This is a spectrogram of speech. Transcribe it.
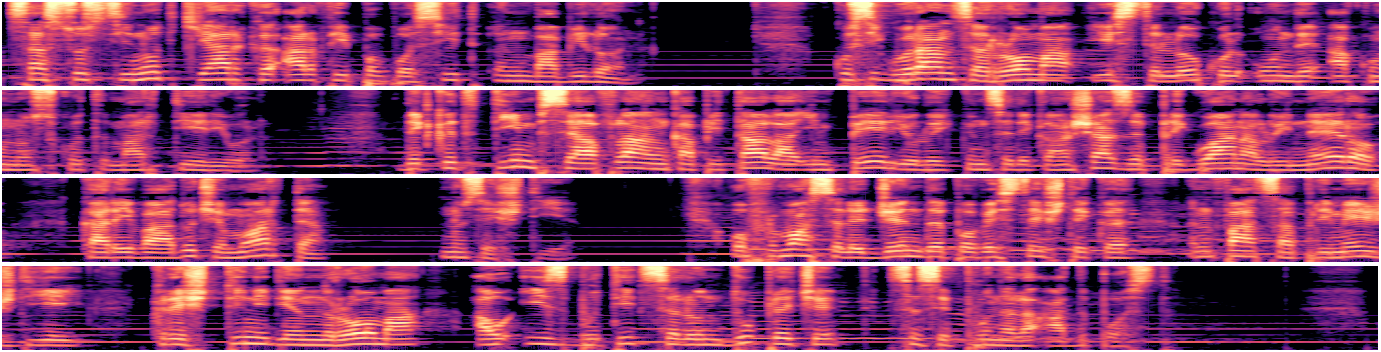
S-a susținut chiar că ar fi poposit în Babilon. Cu siguranță Roma este locul unde a cunoscut martiriul. De cât timp se afla în capitala Imperiului când se declanșează prigoana lui Nero, care îi va aduce moartea? Nu se știe. O frumoasă legendă povestește că, în fața primejdiei, creștinii din Roma au izbutit să-l înduplece să se pună la adăpost.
